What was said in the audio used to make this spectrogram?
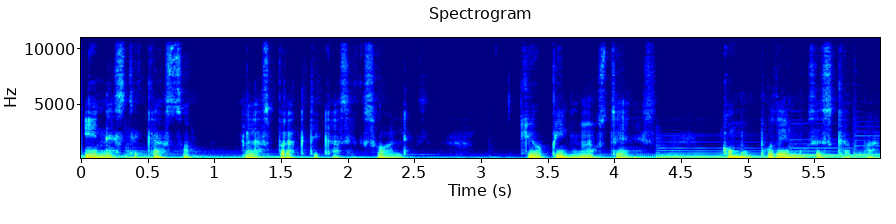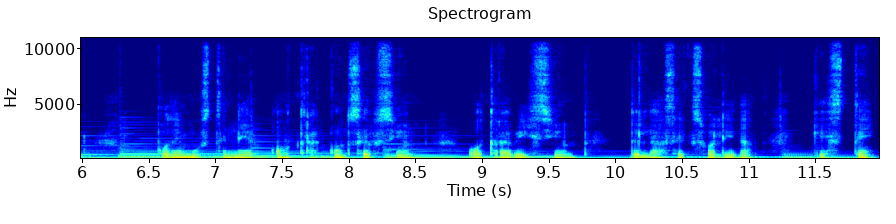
y en este caso, en las prácticas sexuales. ¿Qué opinan ustedes? ¿Cómo podemos escapar? ¿Podemos tener otra concepción, otra visión de la sexualidad que esté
